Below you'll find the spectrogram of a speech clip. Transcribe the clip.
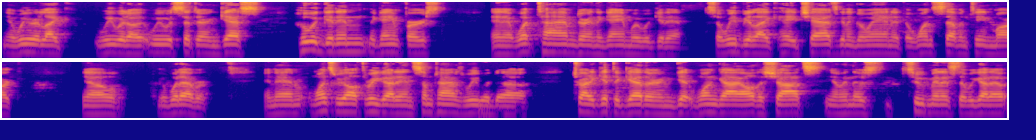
you know, we were like we would uh, we would sit there and guess who would get in the game first, and at what time during the game we would get in. So we'd be like, hey, Chad's going to go in at the 117 mark, you know, whatever. And then once we all three got in, sometimes we would uh, try to get together and get one guy all the shots, you know, in those two minutes that we got to,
